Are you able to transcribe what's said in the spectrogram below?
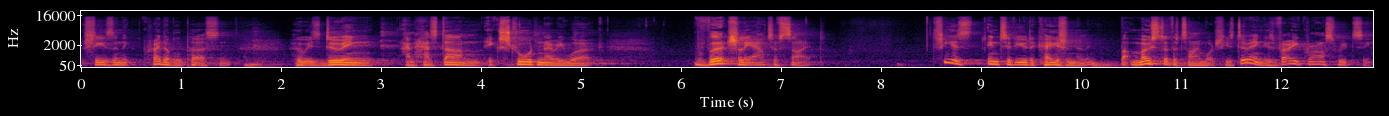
She's an incredible person who is doing and has done extraordinary work virtually out of sight. She is interviewed occasionally, but most of the time, what she's doing is very grassrootsy.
